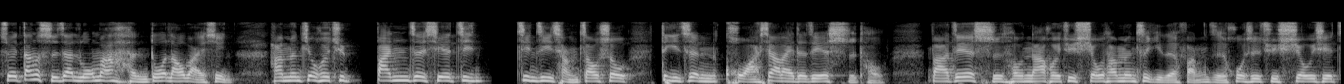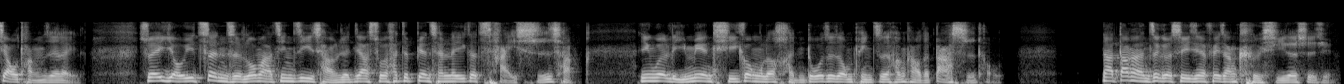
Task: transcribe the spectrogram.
所以当时在罗马很多老百姓，他们就会去搬这些竞竞技场遭受地震垮下来的这些石头，把这些石头拿回去修他们自己的房子，或是去修一些教堂之类的。所以有一阵子罗马竞技场，人家说它就变成了一个采石场。因为里面提供了很多这种品质很好的大石头，那当然这个是一件非常可惜的事情。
